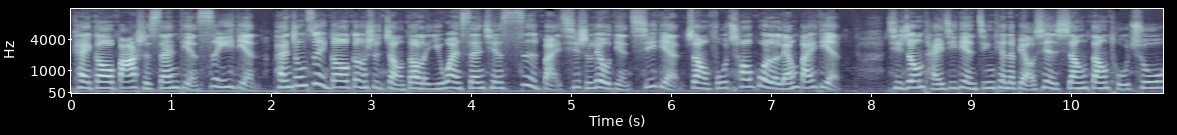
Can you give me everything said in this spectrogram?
开高八十三点四一点，盘中最高更是涨到了一万三千四百七十六点七点，涨幅超过了两百点。其中，台积电今天的表现相当突出，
